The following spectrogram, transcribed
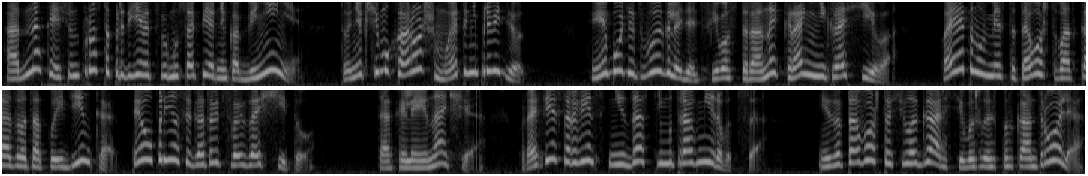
Однако, если он просто предъявит своему сопернику обвинение, то ни к чему хорошему это не приведет. И будет выглядеть с его стороны крайне некрасиво. Поэтому вместо того, чтобы отказываться от поединка, Тео принялся готовить свою защиту. Так или иначе, профессор Винс не даст ему травмироваться. Из-за того, что сила Гарси вышла из-под контроля,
